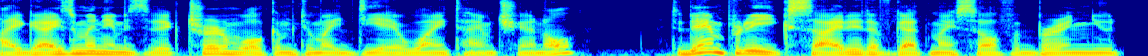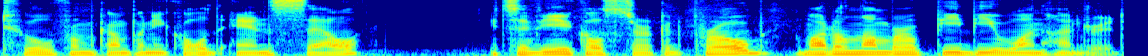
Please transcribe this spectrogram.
Hi guys, my name is Victor and welcome to my DIY Time channel. Today I'm pretty excited, I've got myself a brand new tool from a company called Ancel. It's a vehicle circuit probe, model number PB100.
